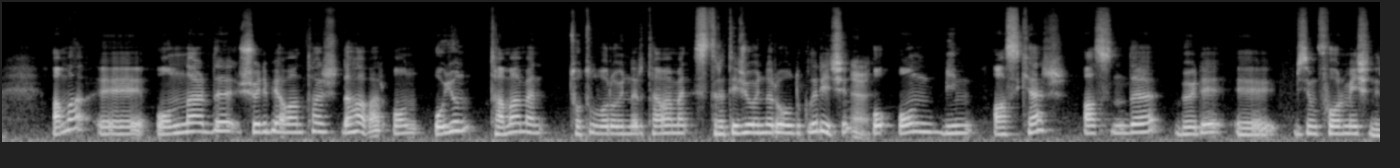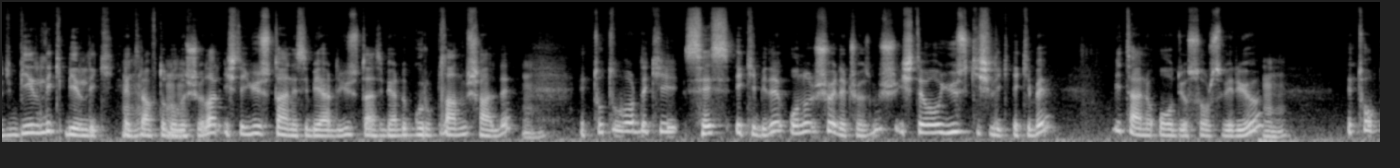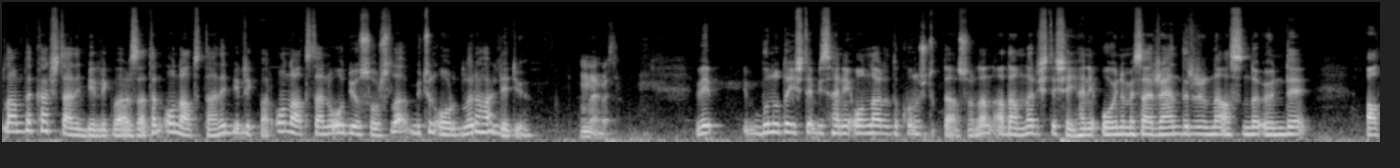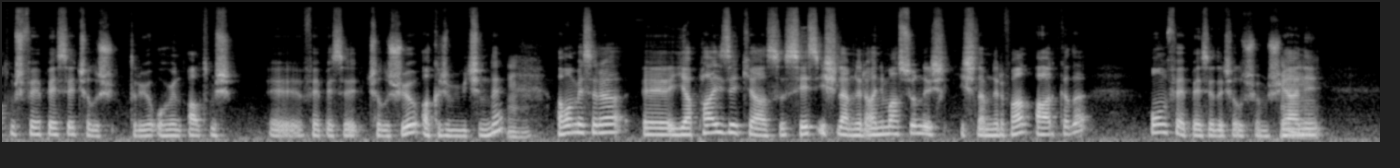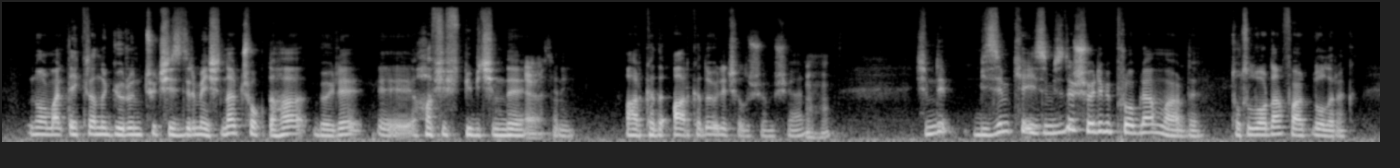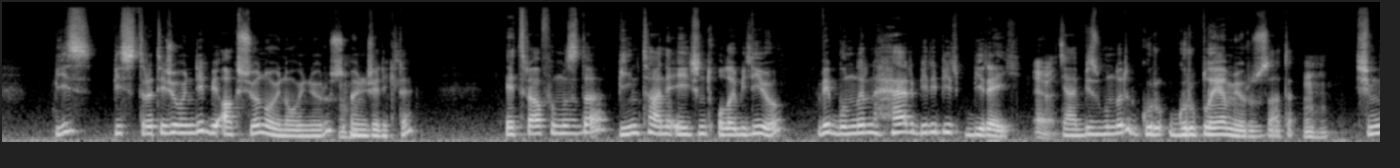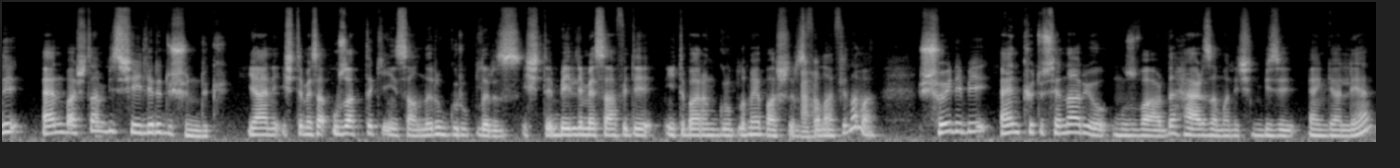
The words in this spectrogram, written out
Ama e, onlarda şöyle bir avantaj daha var. On, oyun tamamen Total War oyunları tamamen strateji oyunları oldukları için Evet. o 10 bin asker aslında böyle e, bizim formation dediğimiz birlik birlik Hı hı, etrafta hı hı. dolaşıyorlar. İşte 100 tanesi bir yerde 100 tanesi bir yerde gruplanmış halde. E, Total War'daki ses ekibi de onu şöyle çözmüş. İşte o 100 kişilik ekibe bir tane audio source veriyor. E toplamda kaç tane birlik var zaten? 16 tane birlik var. 16 tane audio source'la bütün orduları hallediyor. Evet. Ve bunu da işte biz hani onlarla da konuştuk daha sonradan. Adamlar işte şey hani oyunu mesela renderer'ını aslında önde 60 FPS çalıştırıyor. Oyun 60 e, FPS çalışıyor akıcı bir biçimde. Hı hı. Ama mesela e, yapay zekası, ses işlemleri, animasyon iş- işlemleri falan arkada 10 FPS'de çalışıyormuş. Yani normal ekranı görüntü çizdirme işinden çok daha böyle e, hafif bir biçimde Evet. hani arkada arkada öyle çalışıyormuş yani. Hı hı. Şimdi bizim case'imizde şöyle bir problem vardı. Total War'dan farklı olarak. Biz bir strateji oyunu değil bir aksiyon oyunu oynuyoruz Hı öncelikle. Etrafımızda bin tane agent olabiliyor ve bunların her biri bir birey. Evet. Yani biz bunları gru- gruplayamıyoruz zaten. Hı hı. Şimdi en baştan biz şeyleri düşündük. Yani işte mesela uzaktaki insanları gruplarız. İşte belli mesafede itibaren gruplamaya başlarız Aha. falan filan ama şöyle bir en kötü senaryomuz vardı her zaman için bizi engelleyen.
